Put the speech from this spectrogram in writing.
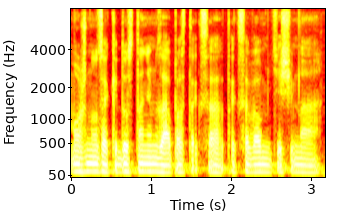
možnosť a keď dostanem zápas, tak sa, tak sa veľmi teším na,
